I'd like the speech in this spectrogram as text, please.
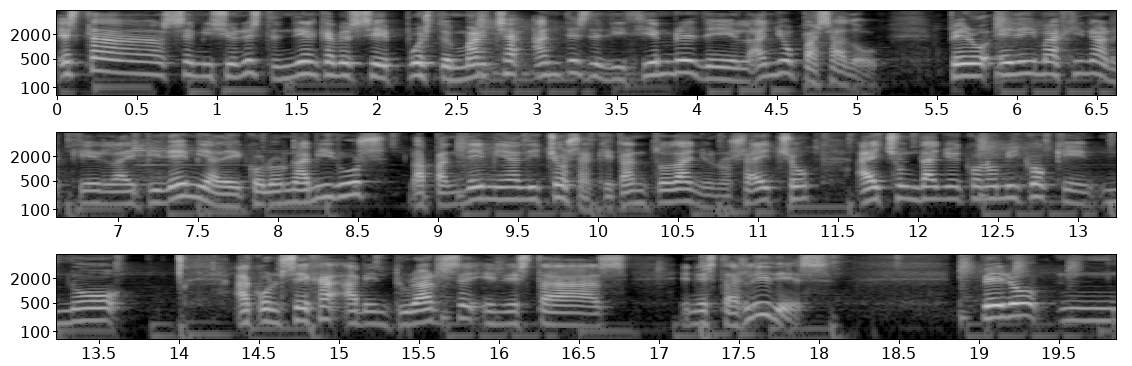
Estas emisiones tendrían que haberse puesto en marcha antes de diciembre del año pasado, pero he de imaginar que la epidemia de coronavirus, la pandemia dichosa que tanto daño nos ha hecho, ha hecho un daño económico que no aconseja aventurarse en estas, en estas lides. Pero mm,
